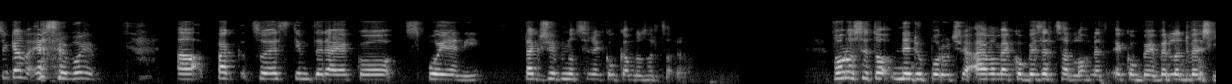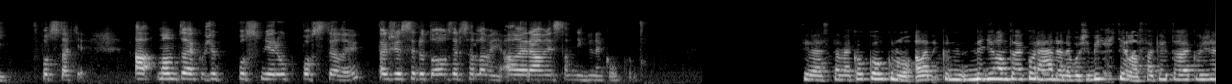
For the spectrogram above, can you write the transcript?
čekáme, já se bojím. A pak, co je s tím teda jako spojený, takže v noci nekoukám do zrcadla. Ono se to nedoporučuje a já mám jakoby zrcadlo hned jakoby vedle dveří v podstatě. a mám to jakože po směru k posteli, takže se do toho v zrcadle vidím, ale reálně tam nikdy nekouknu. Ty já tam jako kouknu, ale jako nedělám to jako ráda, nebo že bych chtěla. Fakt je to jako, že,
